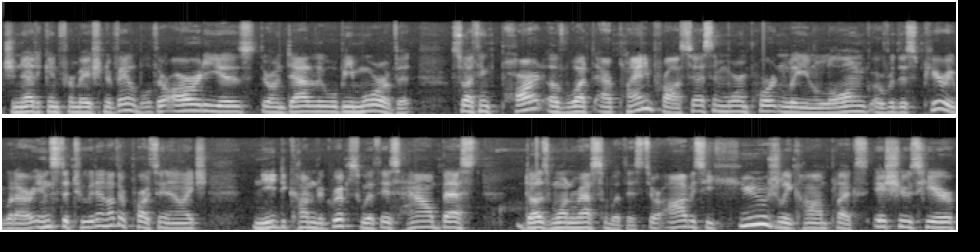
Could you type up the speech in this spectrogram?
genetic information available. There already is, there undoubtedly will be more of it. So I think part of what our planning process, and more importantly, in long over this period, what our institute and other parts of the NIH need to come to grips with is how best does one wrestle with this. There are obviously hugely complex issues here.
